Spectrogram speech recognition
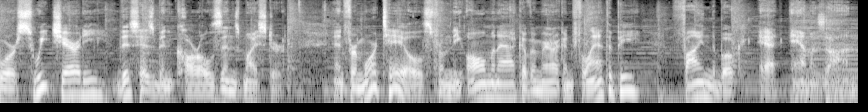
For Sweet Charity, this has been Karl Zinsmeister. And for more tales from the Almanac of American Philanthropy, find the book at Amazon.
